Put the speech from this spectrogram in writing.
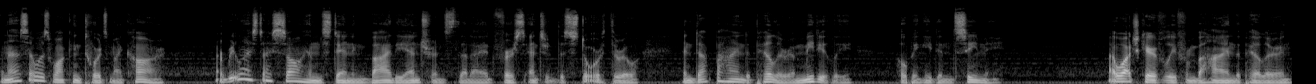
and as I was walking towards my car, I realized I saw him standing by the entrance that I had first entered the store through and ducked behind a pillar immediately, hoping he didn't see me. I watched carefully from behind the pillar, and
